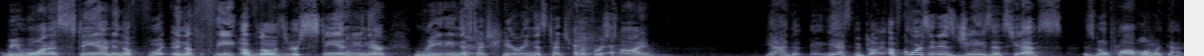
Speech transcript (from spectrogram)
We want to stand in the foot in the feet of those that are standing there, reading this text, hearing this text for the first time. Yeah, the, yes, the, of course it is Jesus. Yes, there's no problem with that.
